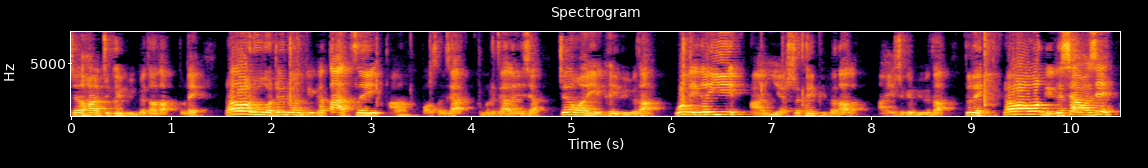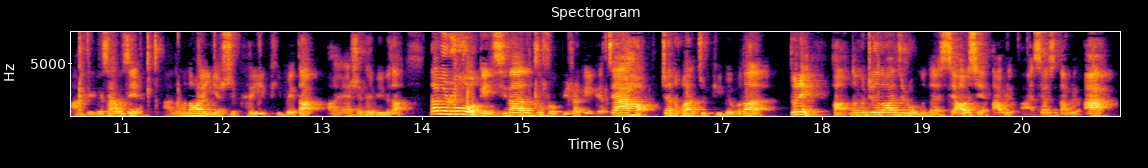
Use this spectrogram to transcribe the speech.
这样的话就可以匹配到的，对不对？然后如果这个地方给个大 Z 啊，保存一下，我们再加上一下，这样的话也可以匹配到。我给个一啊，也是可以匹配到的啊，也是可以匹配到，对不对？然后我给个下划线啊，给个下划线啊，那么的话也是可以匹配到啊，也是可以匹配到。那么如果给其他的字符，比如说给个加号，这样的话就匹配不到的，对不对？好，那么这个的话就是我们的小写 w 啊，小写 w 啊，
